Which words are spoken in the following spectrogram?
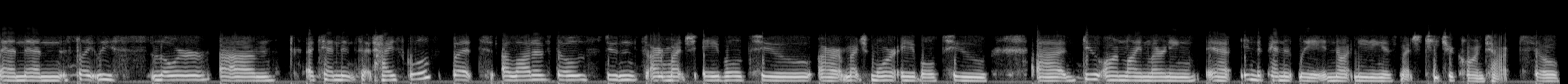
and then slightly lower um, attendance at high schools, but a lot of those students are much able to are much more able to uh, do online learning uh, independently and not needing as much teacher contact. So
